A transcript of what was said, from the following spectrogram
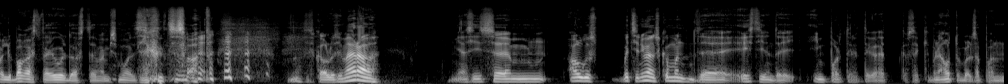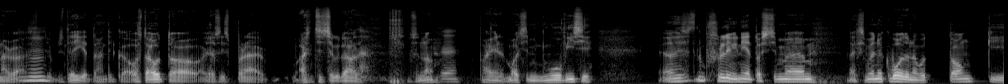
palju pagast vaja juurde osta või mismoodi sellega üldse saab. noh, siis kaalusime ära ja siis ähm, alguses võtsin ühendust ka mõndade Eesti nende importeritega, et kas äkki mõne auto peale saab panna, aga mm Mhm. -hmm. siis ütlesid ei, et noh, et ikka osta auto ja siis pane asjad sisse, kui tahad. ütlesin noh okei, fine, et ma otsin mingi muu viisi. ja siis lõpuks oligi nii, et ostsime, läksime niisugune poodi nagu Donki,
